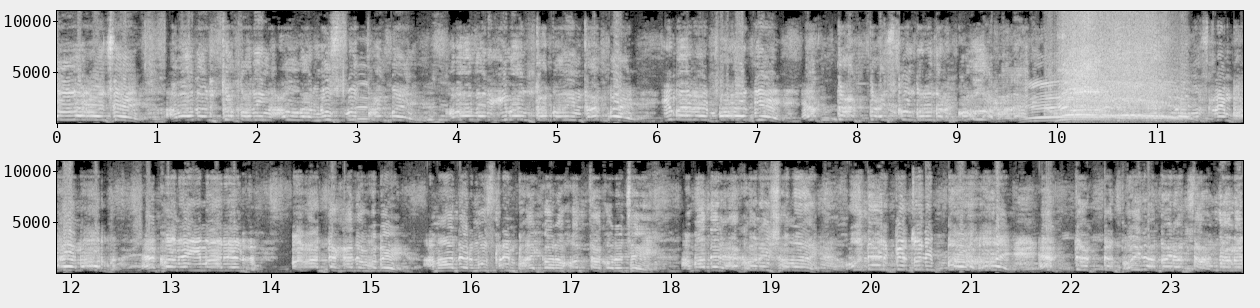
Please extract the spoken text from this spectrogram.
আল্লাহ রয়েছে। আমাদের যতদিন আল্লাহ নুসরত থাকবে, আমাদের ইমান যতদিন থাকবে। ইমানের পাওয়া দিয়ে একটা একটা স্কুল ধরে ধরে কল্লা ফেলাই দিতে হবে। প্রিয় মুসলিম ভাই আমার এখন এই ইমানের পাওয়ার দেখাতে হবে আমাদের মুসলিম ভাই করে হত্যা করেছে। আমাদের এখন এই সময়। ওদেরকে যদি পাওয়া হয় একটা একটা ধৈরা ধৈরা তার নামে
